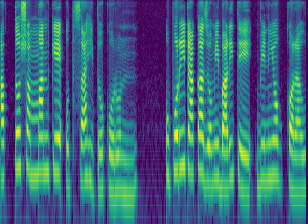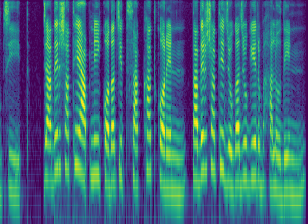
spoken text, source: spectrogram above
আত্মসম্মানকে উৎসাহিত করুন। উপরি টাকা জমি বাড়িতে বিনিয়োগ করা উচিত। যাদের সাথে আপনি কদাচিৎ সাক্ষাৎ করেন, তাদের সাথে যোগাযোগের ভালো দিন।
